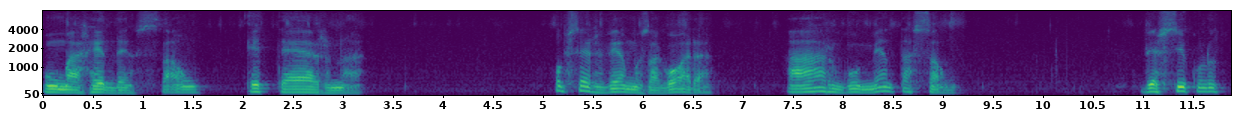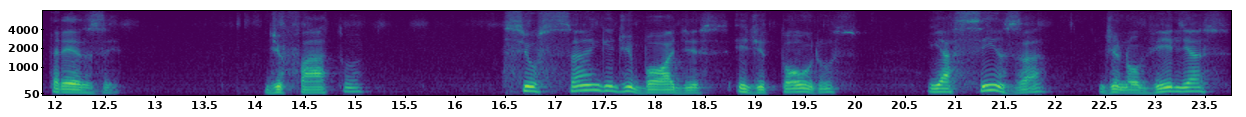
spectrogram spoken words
uma redenção eterna. Observemos agora a argumentação. Versículo 13. De fato, se o sangue de bodes e de touros e a cinza de novilhas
